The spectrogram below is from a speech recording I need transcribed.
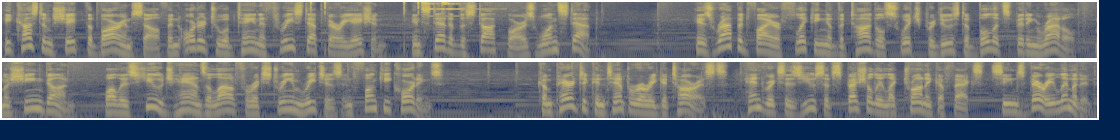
He custom-shaped the bar himself in order to obtain a three-step variation, instead of the stock bar's one step. His rapid-fire flicking of the toggle switch produced a bullet-spitting rattle, machine gun, while his huge hands allowed for extreme reaches and funky chordings. Compared to contemporary guitarists, Hendrix's use of special electronic effects seems very limited.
